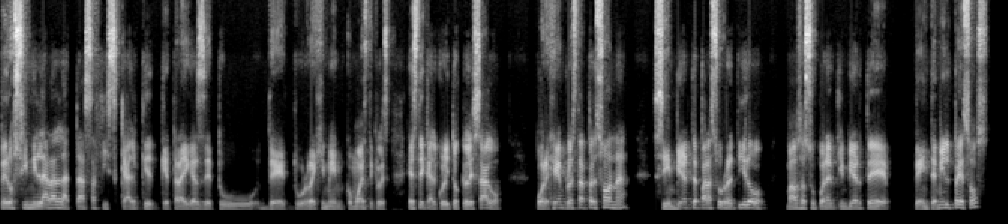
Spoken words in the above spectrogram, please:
pero similar a la tasa fiscal que, que traigas de tu, de tu régimen, como este, que les, este calculito que les hago. Por ejemplo, esta persona, si invierte para su retiro, vamos a suponer que invierte 20 mil pesos,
